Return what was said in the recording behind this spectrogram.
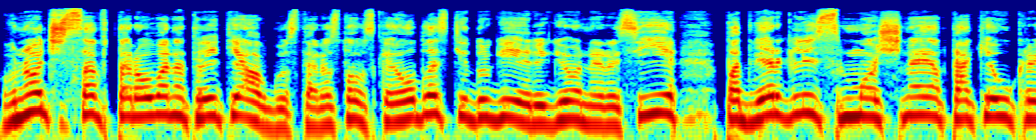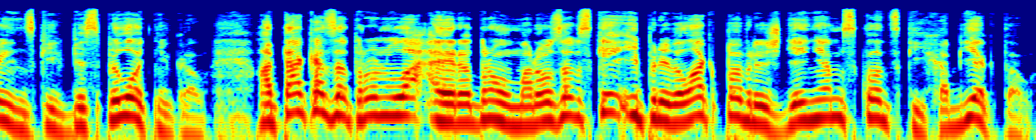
В ночь со 2 на 3 августа Ростовская область и другие регионы России подверглись мощной атаке украинских беспилотников. Атака затронула аэродром в Морозовске и привела к повреждениям складских объектов.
